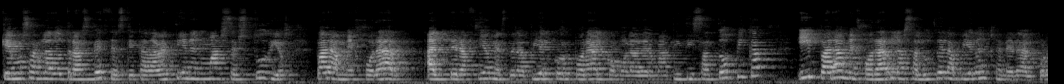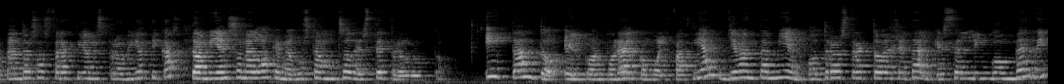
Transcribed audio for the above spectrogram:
que hemos hablado otras veces que cada vez tienen más estudios para mejorar alteraciones de la piel corporal como la dermatitis atópica y para mejorar la salud de la piel en general. Por tanto, esas fracciones probióticas también son algo que me gusta mucho de este producto. Y tanto el corporal como el facial llevan también otro extracto vegetal que es el lingonberry,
